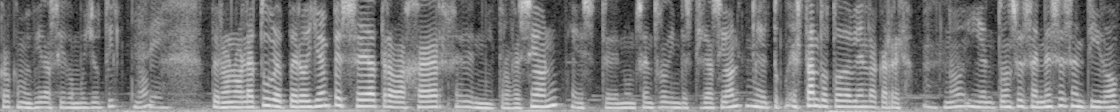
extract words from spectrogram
creo que me hubiera sido muy útil, ¿no? pero no la tuve, pero yo empecé a trabajar en mi profesión, este, en un centro de investigación, eh, estando todavía en la carrera, ¿no? y entonces en ese sentido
